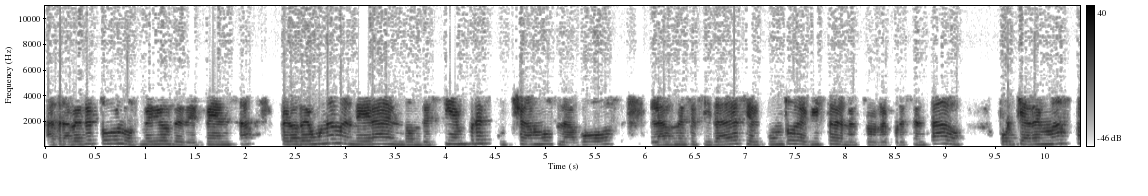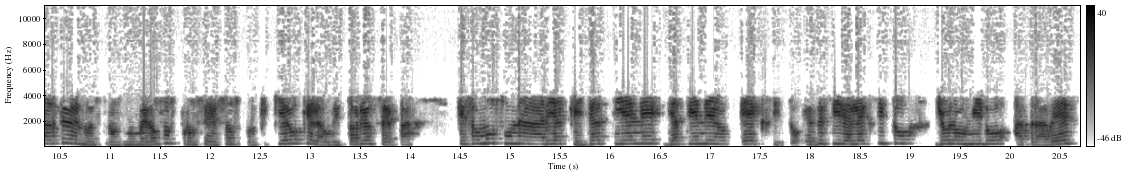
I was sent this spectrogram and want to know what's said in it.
a través de todos los medios de defensa, pero de una manera en donde siempre escuchamos la voz, las necesidades y el punto de vista de nuestro representado, porque además parte de nuestros numerosos procesos, porque quiero que el auditorio sepa que somos una área que ya tiene ya tiene éxito, es decir, el éxito yo lo mido a través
